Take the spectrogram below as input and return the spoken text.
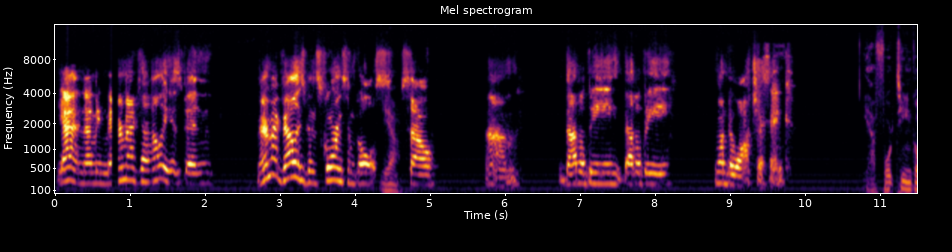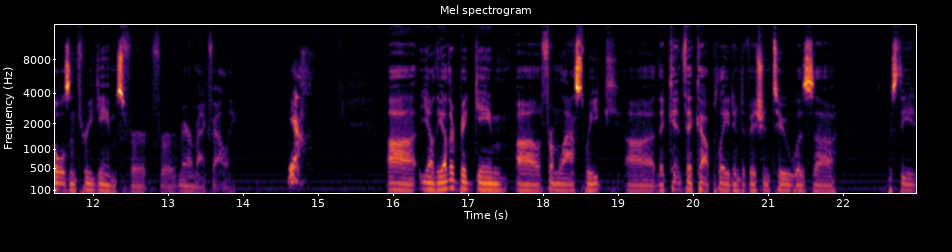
Yeah, and I mean Merrimack Valley has been Merrimack Valley's been scoring some goals. Yeah. So um that'll be that'll be one to watch, I think. Yeah, 14 goals in three games for for Merrimack Valley. Yeah. Uh, you know, the other big game uh, from last week uh, that that got played in Division Two was uh, was the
